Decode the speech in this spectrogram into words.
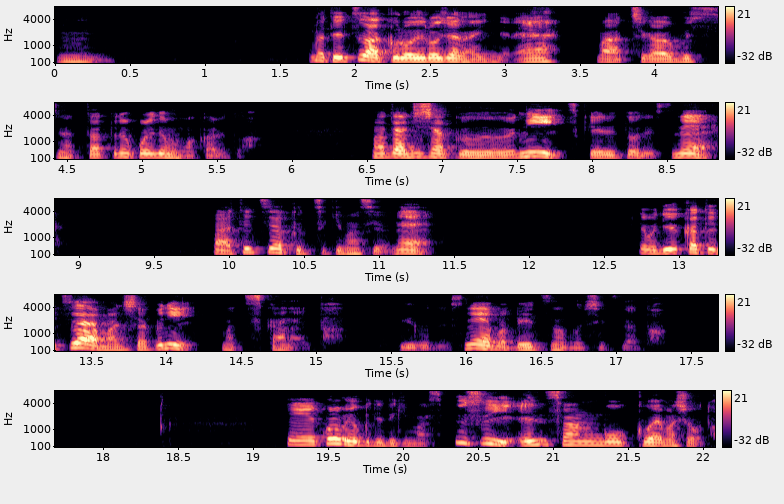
うん。まあ、鉄は黒色じゃないんでね。まあ、違う物質になったっていうのはこれでもわかると。また磁石につけるとですね、まあ、鉄はくっつきますよね。でも、硫化鉄はま磁石につかないということですね。やっぱ別の物質だと。えこれもよく出てきます。薄い塩酸を加えましょうと。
